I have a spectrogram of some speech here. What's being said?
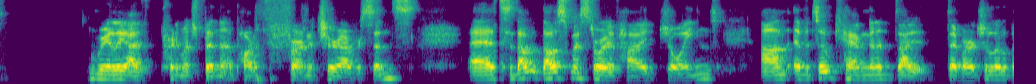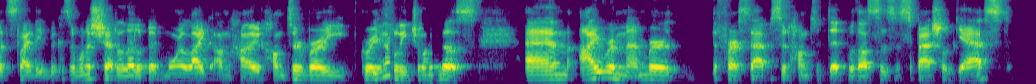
really, I've pretty much been a part of the furniture ever since. Uh, so that, that was my story of how I joined. And if it's okay, I'm going to di- diverge a little bit slightly because I want to shed a little bit more light on how Hunter very gratefully joined us. Um, I remember the first episode Hunter did with us as a special guest.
